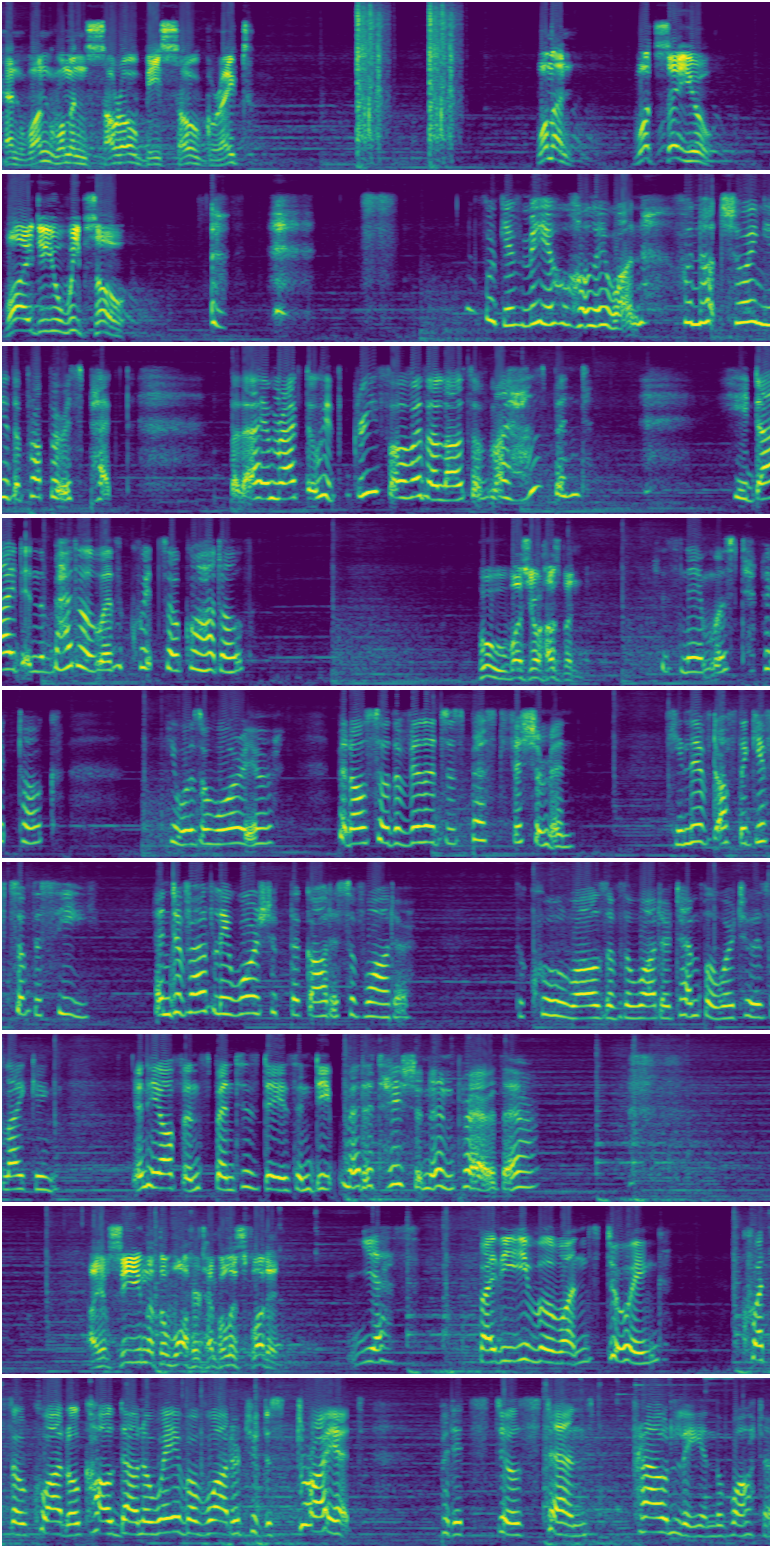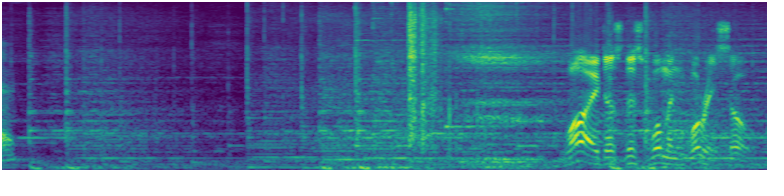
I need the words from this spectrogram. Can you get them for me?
Can one woman's sorrow be so great? Woman, what say you? Why do you weep so? Forgive me, O Holy One, for not showing you the proper respect. But I am racked with grief over the loss of my husband. He died in the battle with Quetzalcoatl. Who was your husband? His name was Tepiktok. He was a warrior, but also the village's best fisherman. He lived off the gifts of the sea and devoutly worshipped the goddess of water. The cool walls of the water temple were to his liking, and he often spent his days in deep meditation and prayer there. I have seen that the water temple is flooded. Yes, by the evil one's doing. Quetzalcoatl called down a wave of water to destroy it, but it still stands proudly in the water. Why does this woman worry so?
